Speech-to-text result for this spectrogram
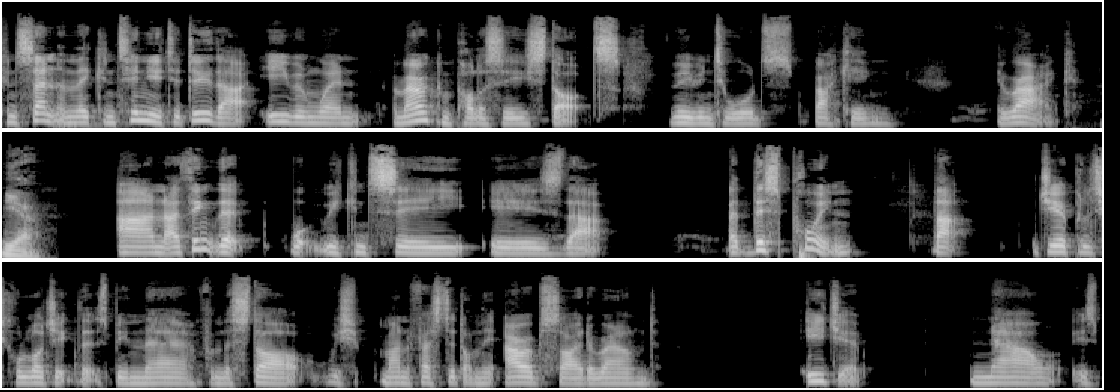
consent. And they continue to do that even when American policy starts moving towards backing Iraq. Yeah. And I think that what we can see is that at this point, that geopolitical logic that's been there from the start, which manifested on the Arab side around Egypt, now is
